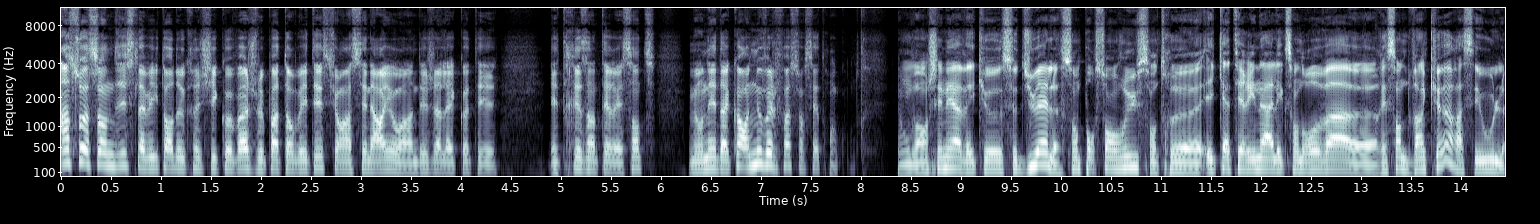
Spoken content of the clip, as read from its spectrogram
1,70 la victoire de Kreshikova, je vais pas t'embêter sur un scénario, hein. déjà la cote est très intéressante, mais on est d'accord une nouvelle fois sur cette rencontre. On va enchaîner avec euh, ce duel 100% russe entre euh, Ekaterina Alexandrova, euh, récente vainqueur à Séoul,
